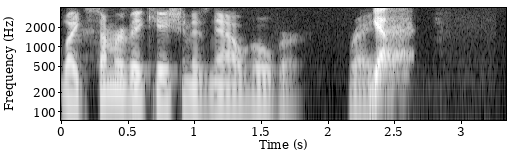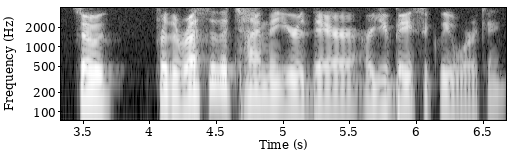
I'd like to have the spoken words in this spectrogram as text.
like summer vacation is now over, right? Yep. So for the rest of the time that you're there, are you basically working?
